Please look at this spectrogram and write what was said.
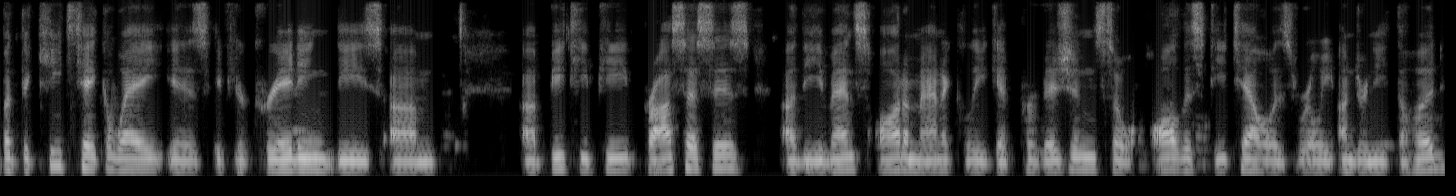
but the key takeaway is if you're creating these um, uh, BTP processes, uh, the events automatically get provisioned. So all this detail is really underneath the hood.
